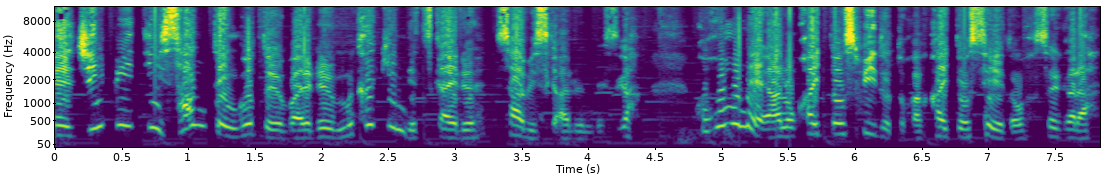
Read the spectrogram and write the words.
えー GPT3.5 と呼ばれる無課金で使えるサービスがあるんですが、ここもね、あの回答スピードとか回答精度、それから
